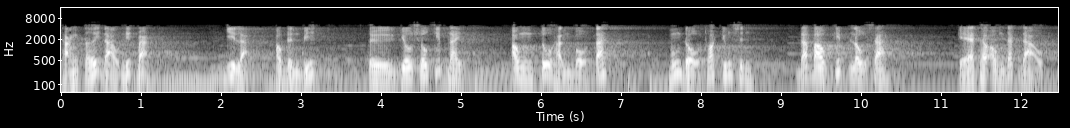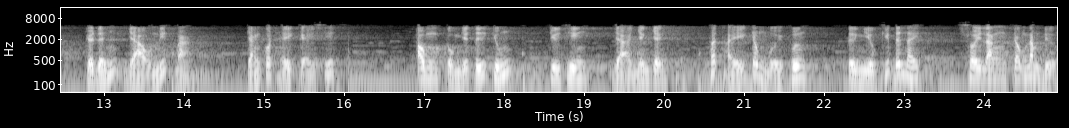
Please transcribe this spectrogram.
thẳng tới đạo niết bàn. Di lặc, ông nên biết, từ vô số kiếp nay, ông tu hành bồ tát, muốn độ thoát chúng sinh, đã bao kiếp lâu xa, kẻ theo ông đắc đạo, cho đến vào niết bàn, chẳng có thể kể xiết. Ông cùng với tứ chúng, chư thiên và nhân dân, hết thảy trong mười phương từ nhiều kiếp đến nay, xoay lăn trong năm đường,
